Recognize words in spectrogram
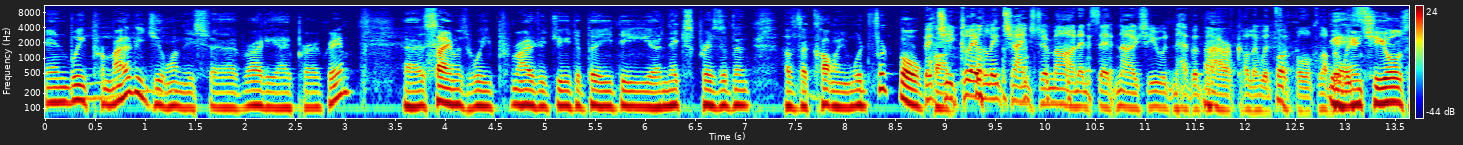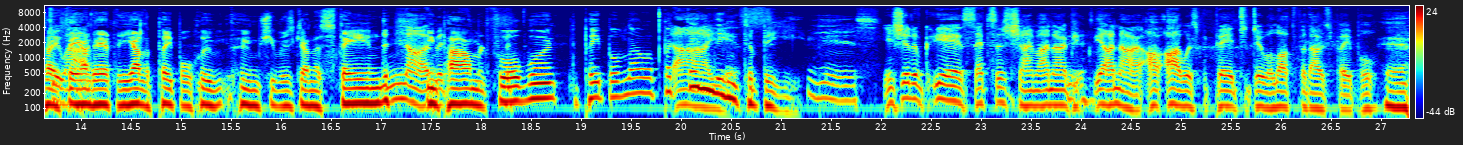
and we promoted you on this uh, radio program, uh, same as we promoted you to be the uh, next president of the Collingwood Football Club. But she cleverly changed her mind and said no, she wouldn't have a bar of Collingwood Football Club. Yeah, and she also found hard. out the other people who whom she was going to stand No, in but- Parliament for weren't the people they were pretending yes. to be. Yes. You should have. Yes, that's a shame. I know. bec- Yeah, I know. I, I was prepared to do a lot for those people Yeah.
